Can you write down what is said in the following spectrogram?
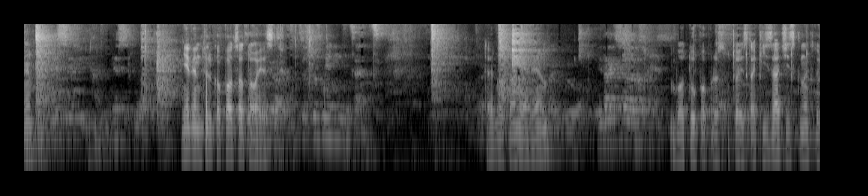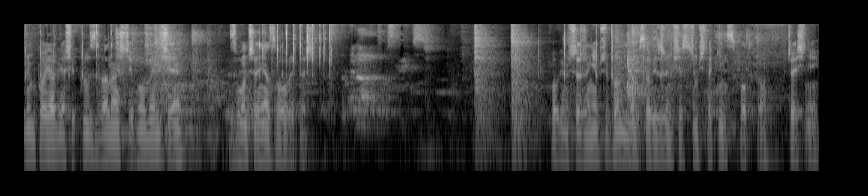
nie? Nie wiem tylko po co to jest. Tego to nie wiem. Bo tu po prostu to jest taki zacisk, na którym pojawia się plus 12 w momencie złączenia z wory też. Powiem szczerze, nie przypominam sobie, żebym się z czymś takim spotkał wcześniej.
